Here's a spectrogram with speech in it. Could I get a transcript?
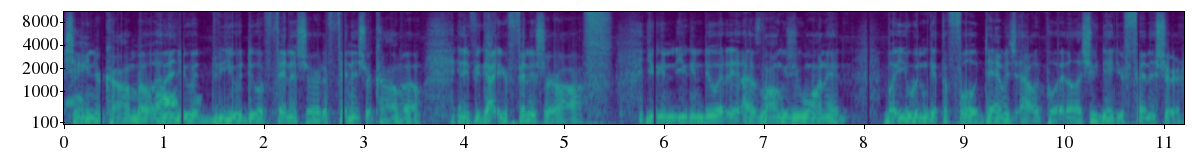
chain your combo and then you would you would do a finisher to finish your combo and if you got your finisher off you can you can do it as long as you wanted but you wouldn't get the full damage output unless you did your finisher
